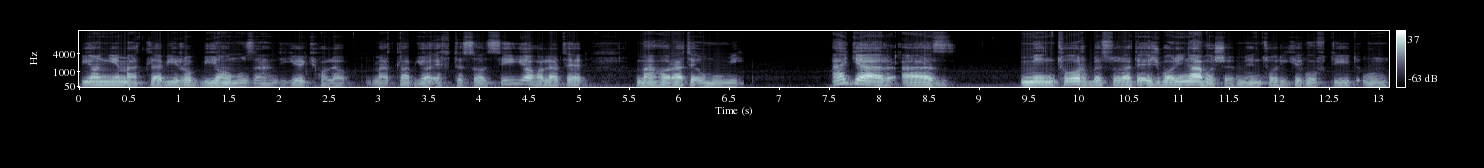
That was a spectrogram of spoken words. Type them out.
بیان یه مطلبی رو بیاموزند یک حالا مطلب یا اختصاصی یا حالت مهارت عمومی. اگر از منتور به صورت اجباری نباشه منتوری که گفتید اون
